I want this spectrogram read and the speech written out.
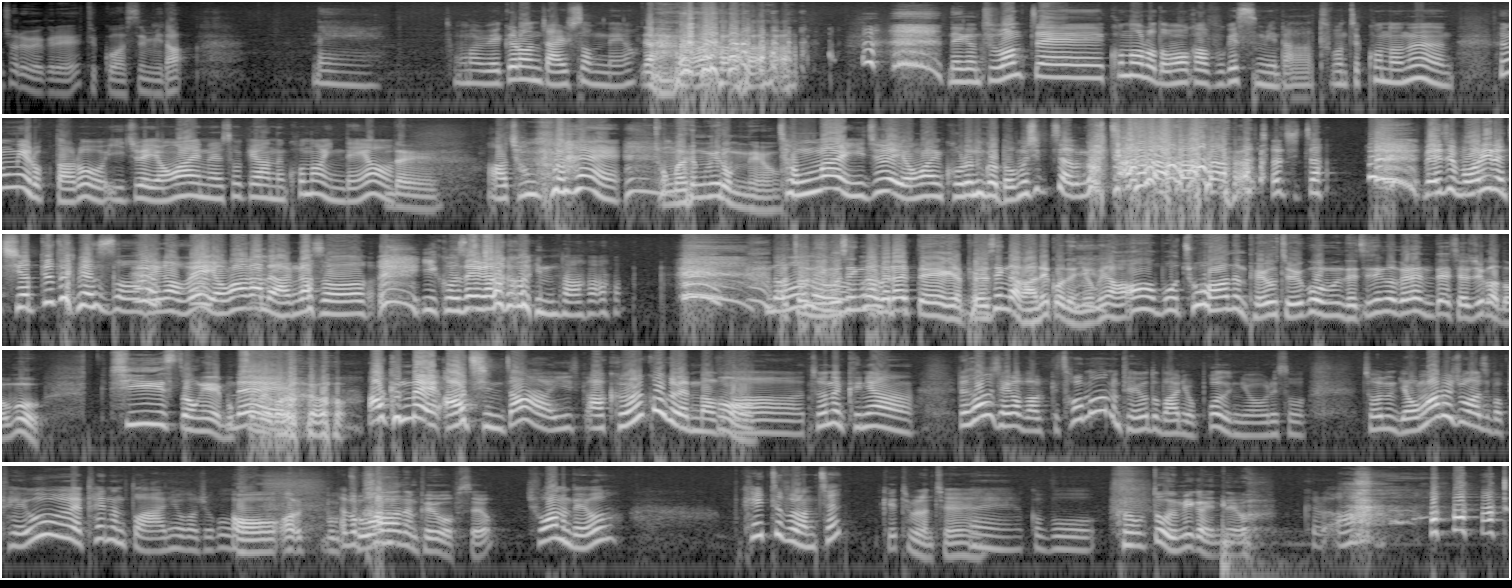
김현철의 왜 그래 듣고 왔습니다. 네. 정말 왜 그런지 알 수 없네요. 네, 그럼 두 번째 코너로 넘어가 보겠습니다. 두 번째 코너는 흥미롭다로 2주의 영화인을 소개하는 코너인데요. 네, 아, 정말, 정말 흥미롭네요. 정말 2주의 영화인 고르는 거 너무 쉽지 않은 것 같아요. 저 진짜 매주 머리를 쥐어 뜯으면서 내가 왜 영화관을 안 가서 이 고생을 하고 있나. 아, 저는 이거 생각을 할 때 그냥 별 생각 안 했거든요. 그냥 아 뭐 좋아하는 배우 들고 오면 되지 생각을 했는데 제주가 너무 시성에 목숨을 네. 걸어요. 아 근데 아 진짜 이, 아 그럴 걸 그랬나 보다. 어. 저는 그냥 근데 사실 제가 막 선호하는 배우도 많이 없거든요. 그래서 저는 영화를 좋아하지 막 배우의 팬은 또 아니어가지고 어, 아, 뭐 아, 뭐 좋아하는 배우 없어요? 좋아하는 배우 케이트 블런쳇? 케이트 블란체. 네, 그뭐 그럼 또 의미가 있네요. 그, 아.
